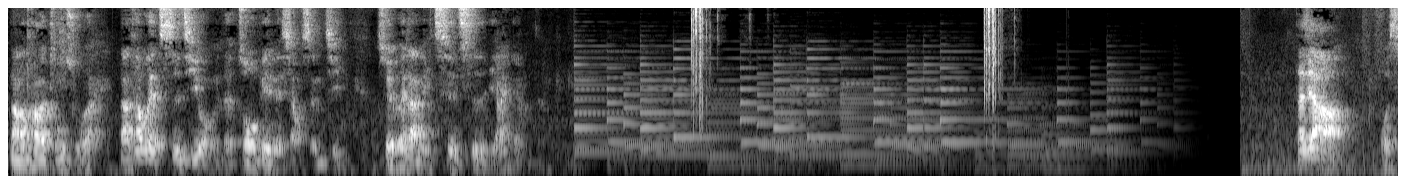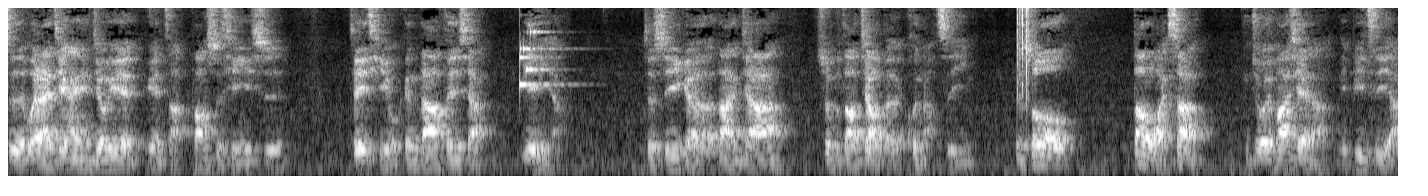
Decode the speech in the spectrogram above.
然后它会吐出来，然后它会刺激我们的周边的小神经，所以会让你刺刺痒痒的。大家好，我是未来健康研究院院长方识钦医师。这一期我跟大家分享夜痒，这是一个让人家睡不着觉的困扰之一。有时候到了晚上，你就会发现啊，你鼻子痒、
